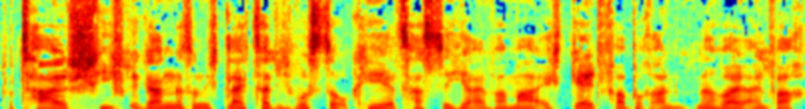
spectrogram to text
total schief gegangen ist und ich gleichzeitig wusste, okay, jetzt hast du hier einfach mal echt Geld verbrannt, ne? Weil einfach.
